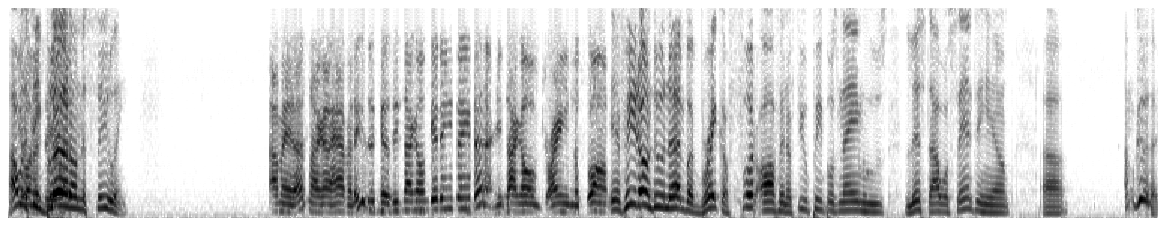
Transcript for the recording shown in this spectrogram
I want to see see blood what? on the ceiling. I mean, that's not going to happen either because he's not going to get anything done. He's not going to drain the swamp. If he don't do nothing but break a foot off in a few people's name whose list I will send to him, uh, I'm good.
